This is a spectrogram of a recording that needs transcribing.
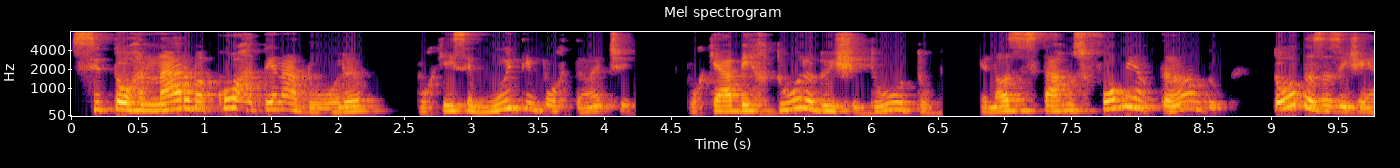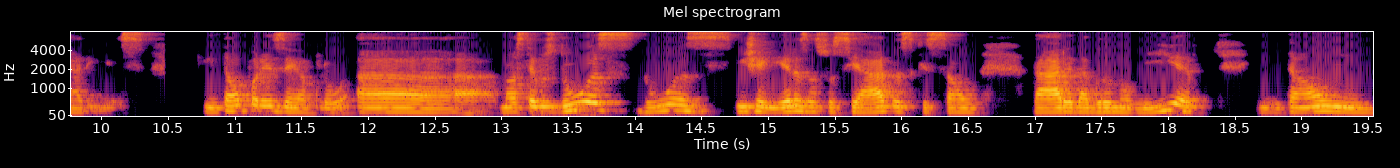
se tornar uma coordenadora, porque isso é muito importante, porque a abertura do Instituto é nós estarmos fomentando todas as engenharias. Então, por exemplo, a, nós temos duas, duas engenheiras associadas que são da área da agronomia, então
